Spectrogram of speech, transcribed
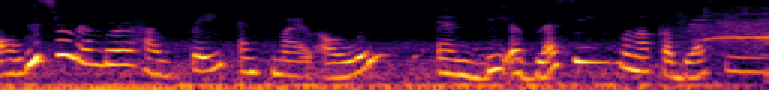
Always remember, have faith and smile always. And be a blessing, mga ka-blessing.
